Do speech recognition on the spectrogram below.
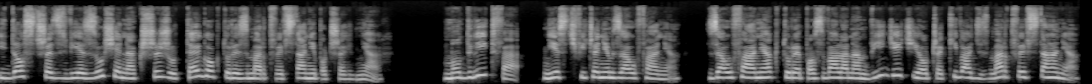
i dostrzec w Jezusie na krzyżu tego, który zmartwychwstanie po trzech dniach. Modlitwa jest ćwiczeniem zaufania, zaufania, które pozwala nam widzieć i oczekiwać zmartwychwstania,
